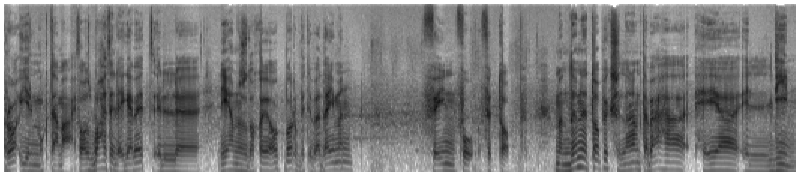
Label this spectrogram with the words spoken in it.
رأي المجتمع. فأصبحت الإجابات اللي ليها مصداقية أكبر بتبقى دايما فين فوق في ال top من ضمن ال topics اللي أنا متابعها هي الدين.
